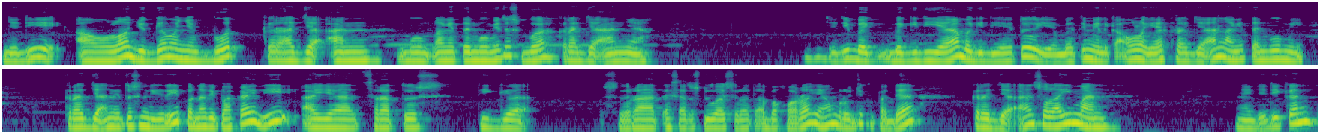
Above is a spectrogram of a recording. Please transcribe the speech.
Jadi Allah juga menyebut kerajaan bumi, langit dan bumi itu sebuah kerajaannya. Jadi bagi, bagi dia, bagi dia itu ya berarti milik Allah ya, kerajaan langit dan bumi. Kerajaan itu sendiri pernah dipakai di ayat 103 surat eh 102 surat Al-Baqarah yang merujuk kepada kerajaan Sulaiman. Nah, jadi kan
